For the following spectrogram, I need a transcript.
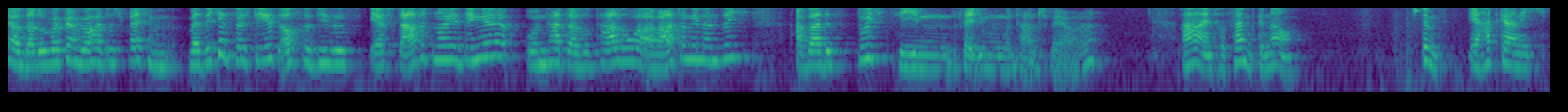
Ja, und darüber können wir heute sprechen. Was ich jetzt verstehe, ist auch so dieses, er startet neue Dinge und hat da total hohe Erwartungen an sich, aber das Durchziehen fällt ihm momentan schwer, oder? Ah, interessant, genau. Stimmt. Er hat gar nicht,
